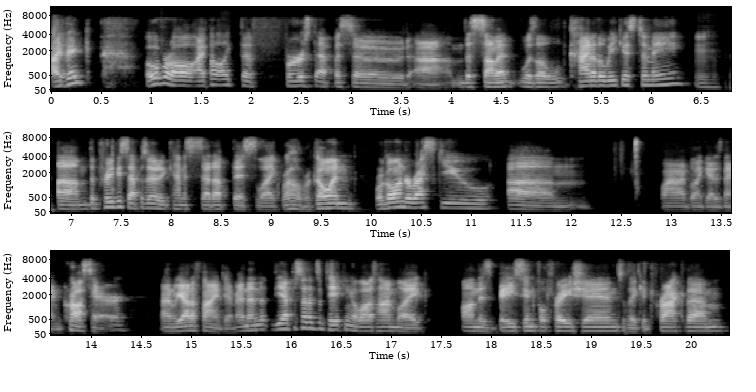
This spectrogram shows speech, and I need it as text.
I think overall I felt like the first episode, um, the summit was a kind of the weakest to me. Mhm. Um, the previous episode had kind of set up this like, well, we're going, we're going to rescue um why am I blanking at his name? Crosshair. And we gotta find him. And then the episode ends up taking a lot of time like on this base infiltration so they can track them.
